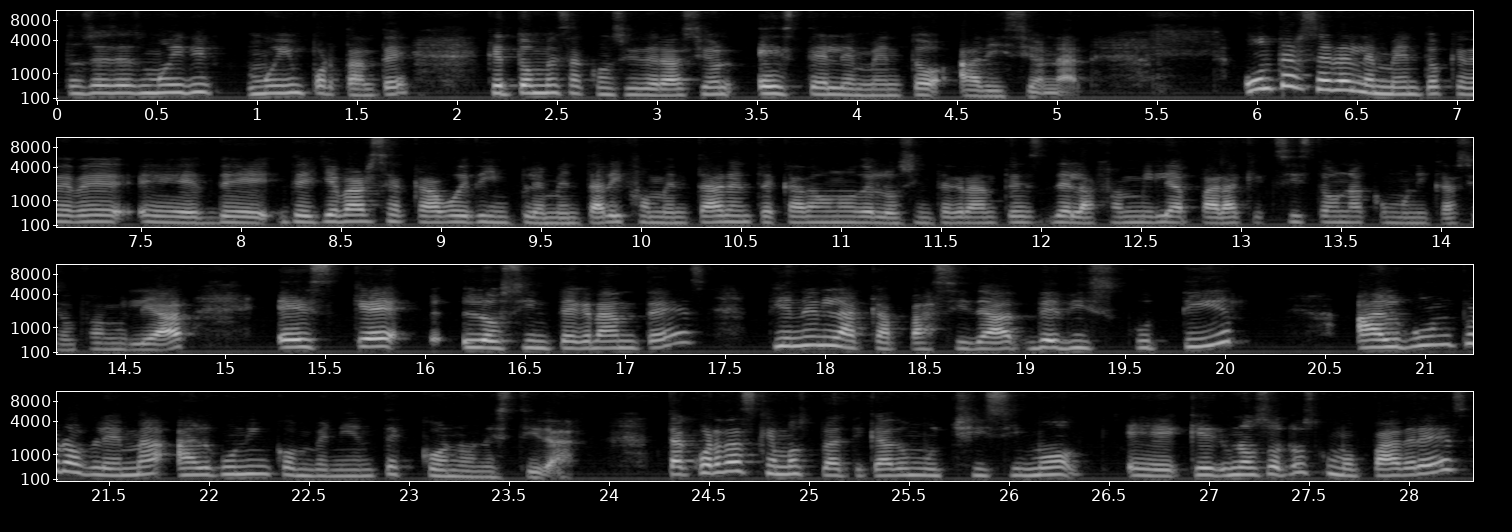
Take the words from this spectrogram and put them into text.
Entonces es muy, muy importante que tomes a consideración este elemento adicional. Un tercer elemento que debe eh, de, llevarse a cabo y de implementar y fomentar entre cada uno de los integrantes de la familia para que exista una comunicación familiar es que los integrantes tienen la capacidad de discutir algún problema, algún inconveniente con honestidad. ¿Te acuerdas que hemos platicado muchísimo eh, que nosotros como padres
